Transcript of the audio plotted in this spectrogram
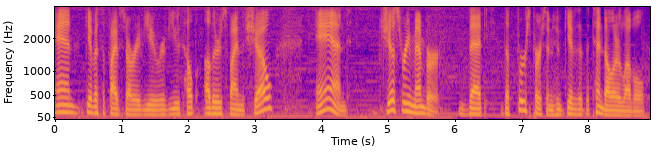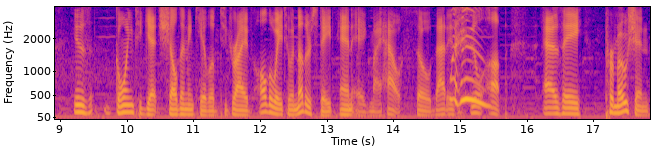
and give us a five star review. Reviews help others find the show. And just remember that the first person who gives at the $10 level is going to get Sheldon and Caleb to drive all the way to another state and egg my house. So that is still up as a promotion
